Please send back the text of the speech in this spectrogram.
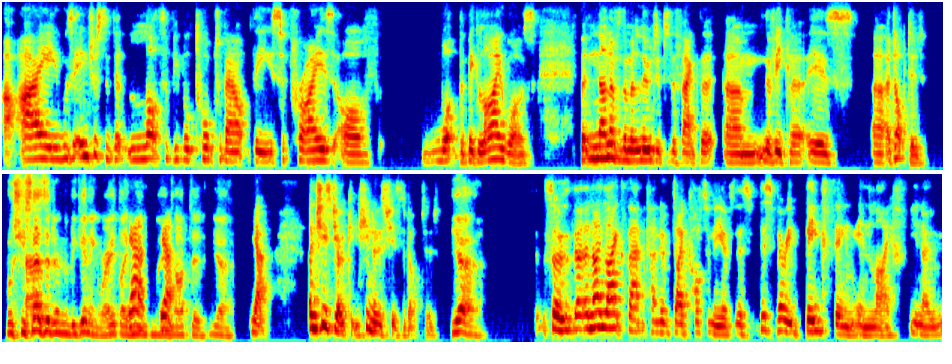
i was interested that lots of people talked about the surprise of what the big lie was but none of them alluded to the fact that um navika is uh, adopted. Well she says uh, it in the beginning right? Like yeah, yeah. adopted yeah. Yeah and she's joking she knows she's adopted yeah so and i like that kind of dichotomy of this this very big thing in life you know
